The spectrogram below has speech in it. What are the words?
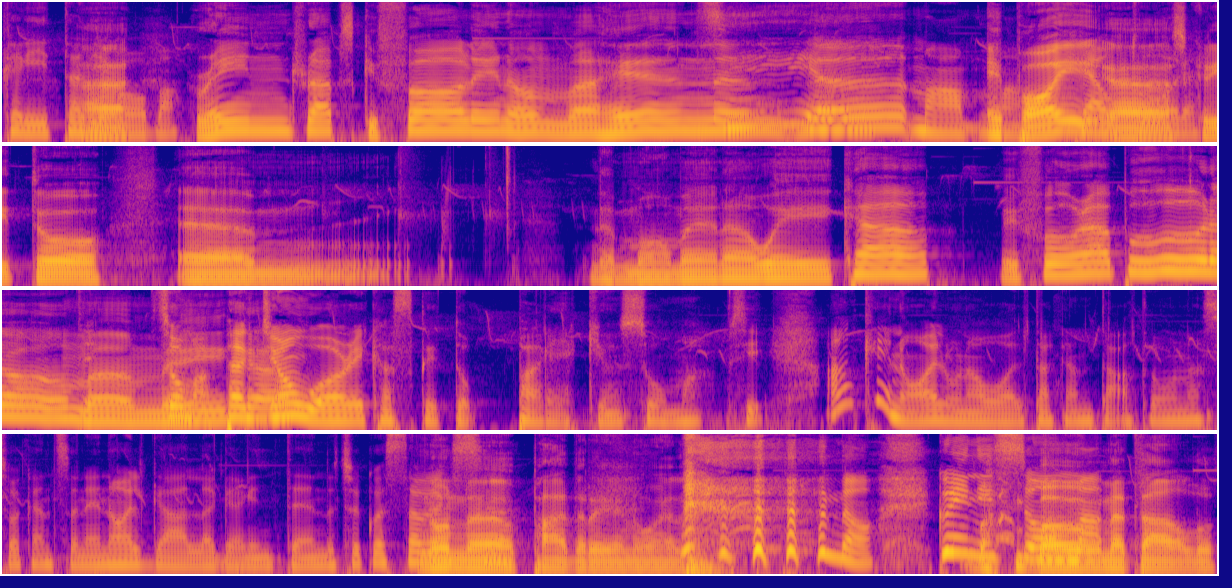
scritta di Ah, roba. Raindrops keep falling on my head. Sì, eh, ma, E poi eh, ha autore. scritto ehm, The moment I wake up before I put on my Insomma, per. John Warwick ha scritto parecchio, insomma. Sì. Anche Noel una volta ha cantato una sua canzone, Noel Gallagher intendo. C'è questa Non eh, padre Noel. no, quindi Babbo insomma Natale.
